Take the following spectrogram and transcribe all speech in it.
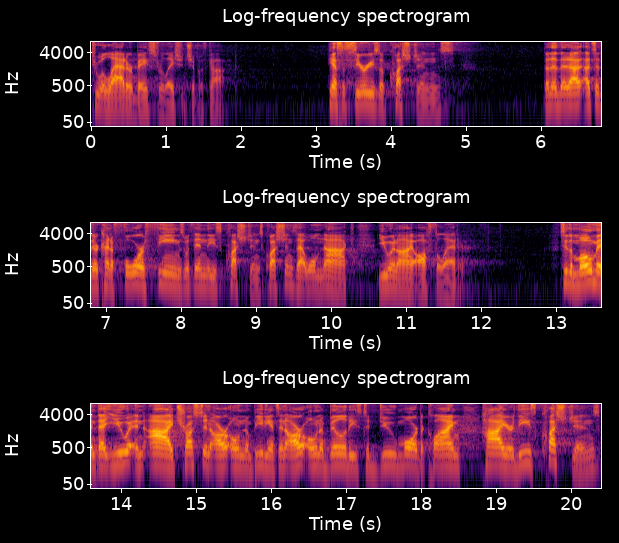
to a ladder based relationship with God. He has a series of questions that, that I'd say there are kind of four themes within these questions, questions that will knock you and I off the ladder. See, the moment that you and I trust in our own obedience and our own abilities to do more, to climb higher, these questions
